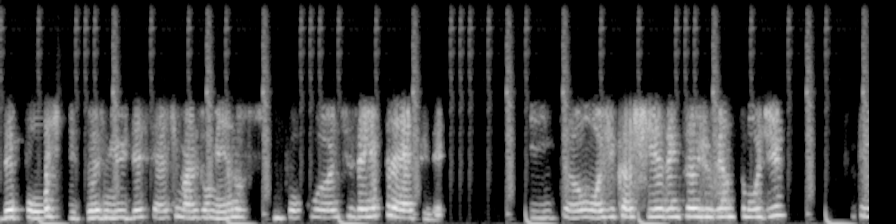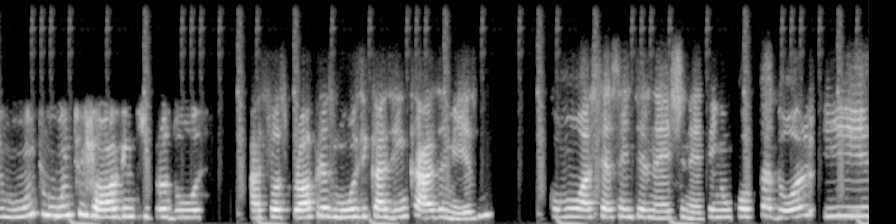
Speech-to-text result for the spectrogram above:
depois de 2017, mais ou menos, um pouco antes, vem o trap, né? Então, hoje Caxias, entre a juventude, tem muito, muito jovem que produz as suas próprias músicas em casa mesmo, como o acesso à internet, né? Tem um computador e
